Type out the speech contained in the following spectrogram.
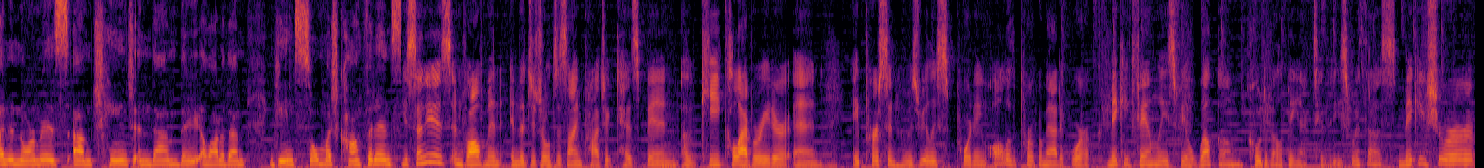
an enormous um, change in them. They, a lot of them gained so much confidence. Yesenia's involvement in the digital design project has been a key collaborator and a person who is really supporting all of the programmatic work, making families feel welcome, co-developing activities with us, making sure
